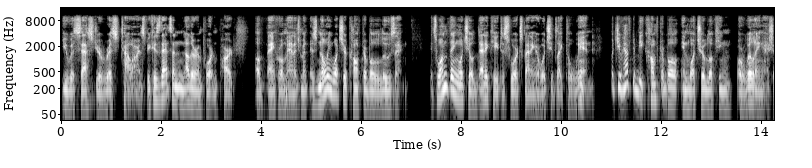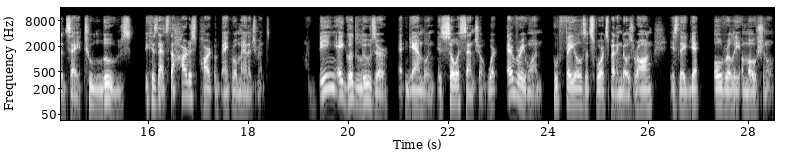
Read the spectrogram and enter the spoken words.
you assess your risk tolerance, because that's another important part of bankroll management is knowing what you're comfortable losing. It's one thing what you'll dedicate to sports betting or what you'd like to win. But you have to be comfortable in what you're looking or willing, I should say, to lose, because that's the hardest part of bankroll management. Being a good loser at gambling is so essential. Where everyone who fails at sports betting goes wrong is they get overly emotional.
